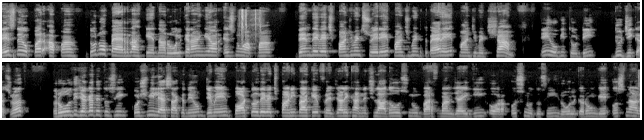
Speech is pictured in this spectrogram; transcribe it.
ਇਸ ਦੇ ਉੱਪਰ ਆਪਾਂ ਦੋਨੋਂ ਪੈਰ ਰੱਖ ਕੇ ਇਦਾਂ ਰੋਲ ਕਰਾਂਗੇ ਔਰ ਇਸ ਨੂੰ ਆਪਾਂ ਦਿਨ ਦੇ ਵਿੱਚ 5 ਮਿੰਟ ਸਵੇਰੇ 5 ਮਿੰਟ ਦੁਪਹਿਰੇ 5 ਮਿੰਟ ਸ਼ਾਮ। ਇਹ ਹੋਗੀ ਤੁਹਾਡੀ ਦੂਜੀ ਕਸਰਤ। ਰੋਲ ਦੀ ਜਗ੍ਹਾ ਤੇ ਤੁਸੀਂ ਕੁਝ ਵੀ ਲੈ ਸਕਦੇ ਹੋ। ਜਿਵੇਂ ਬੋਟਲ ਦੇ ਵਿੱਚ ਪਾਣੀ ਪਾ ਕੇ ਫ੍ਰਿਜ ਵਾਲੇ ਖਾਨੇ 'ਚ ਲਾ ਦਿਓ ਉਸ ਨੂੰ ਬਰਫ਼ ਬਣ ਜਾਏਗੀ ਔਰ ਉਸ ਨੂੰ ਤੁਸੀਂ ਰੋਲ ਕਰੋਗੇ। ਉਸ ਨਾਲ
